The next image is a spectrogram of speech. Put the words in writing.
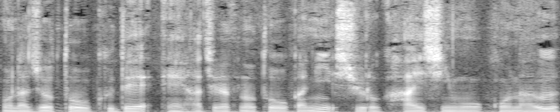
このラジオトークで、え8月の10日に収録配信を行う、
